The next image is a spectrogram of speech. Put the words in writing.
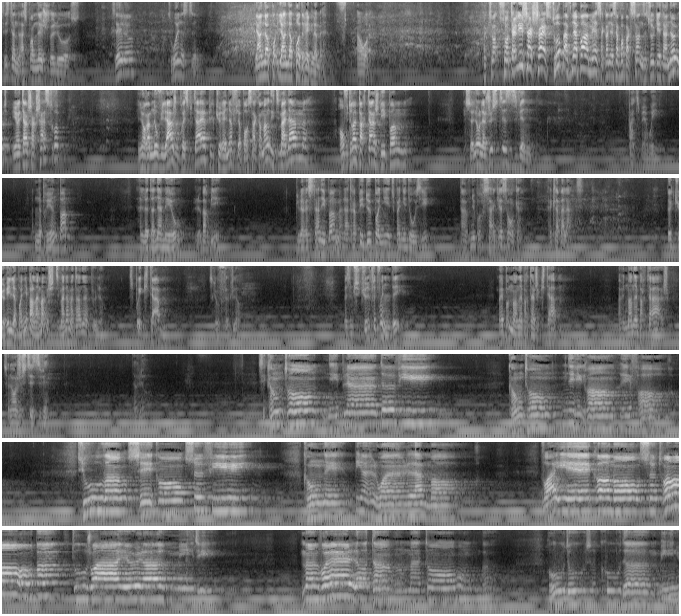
Tu sais, elle se promenait les cheveux lousses. Tu sais, là? Tu vois, le style? Il n'y en, a pas- en a pas de règlement. Ah ouais. Fait sont, allés chercher la stroupe, elle venait pas à messe, elle connaissait pas personne, c'est sûr qu'elle était neutre. Ils ont été chercher la stroupe. Ils l'ont ramené au village, au presbytère, puis le curé neuf, il a passé la commande. Il dit Madame, on voudrait un partage des pommes selon la justice divine. Elle a dit Ben oui. Elle en a pris une pomme. Elle l'a donnée à Méo, le barbier. Puis le restant des pommes, elle a attrapé deux poignées du panier d'osier. Elle est venue pour sacrer son camp, avec la balance. Le curé, l'a poigné par la manche. Il dit Madame, attendez un peu, là. C'est pas équitable, ce que vous faites là. Mais monsieur le curé, faites-vous une idée. Vous m'avez pas demandé un partage équitable. Vous m'avez demandé un partage selon la justice divine. C'est quand on est plein de vie, quand on est grand et fort. Souvent c'est qu'on se fie, qu'on est bien loin la mort. Voyez comme on se trompe, tout joyeux le midi. Me voilà dans ma tombe, aux douze coups de minuit,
